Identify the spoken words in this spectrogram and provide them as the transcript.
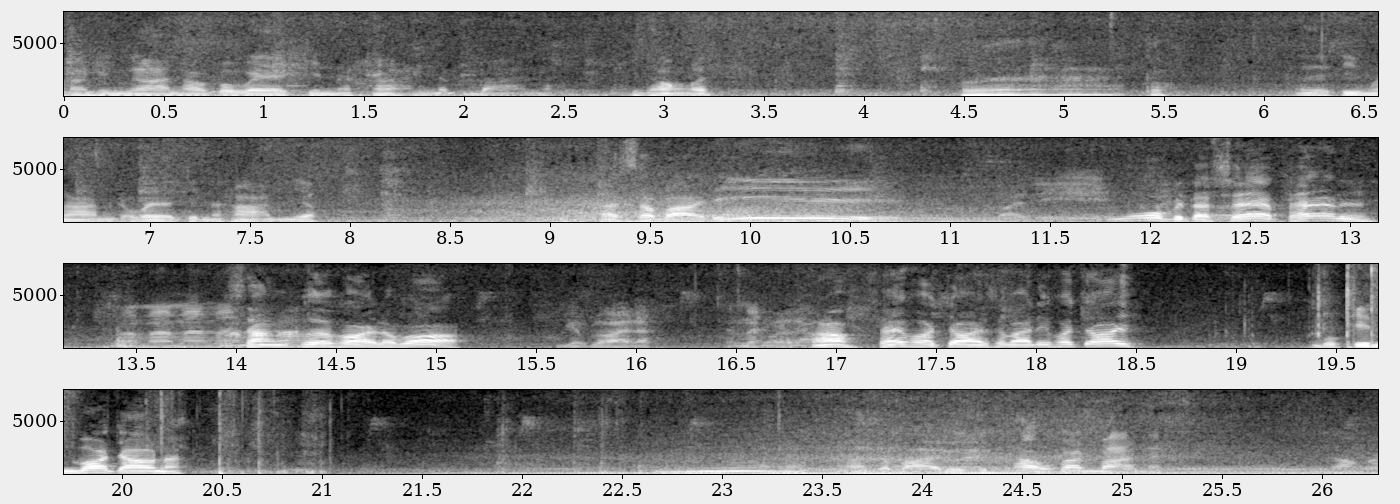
ทางทีมงานเขาก็แวะกินอาหารนับบาทนะพี่น้องเอ้ยเฮ้ยโตเดี๋ยวทีมงานก็แวะกินอาหารเยอะอะสบายดีไปดีโอ้เป็นตาแซ่บแท้เลยมามามามาสั่งเพื่อค่อยแล้วบ่เรียบร้อยแล้วนั่นน่ะอ้าวใช้พอจอยสบายดีพอจอยบุกินบ่เจ้านะอืมอะสบายดีกินข้าวกันบ้านนะ น้องไป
